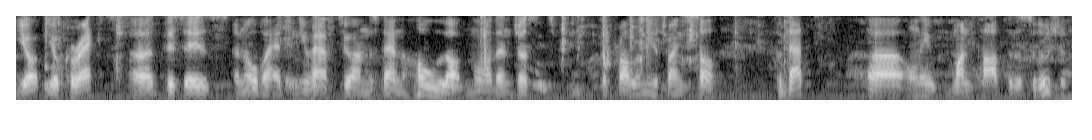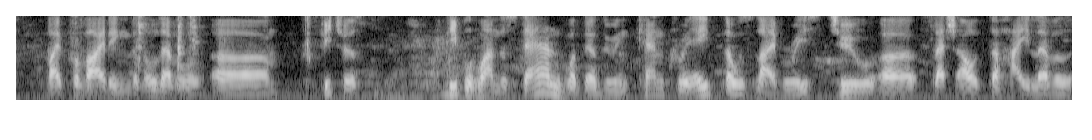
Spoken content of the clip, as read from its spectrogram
you're you're correct. Uh, this is an overhead, and you have to understand a whole lot more than just the problem you're trying to solve. But that's uh, only one part to the solution. By providing the low-level um features, people who understand what they're doing can create those libraries to uh, flesh out the high level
